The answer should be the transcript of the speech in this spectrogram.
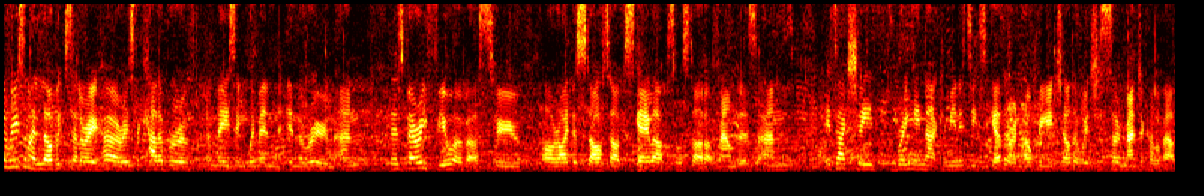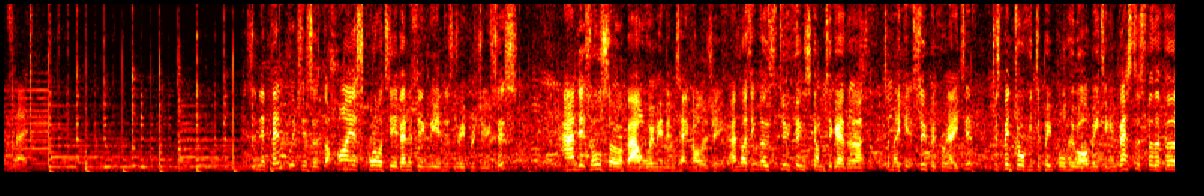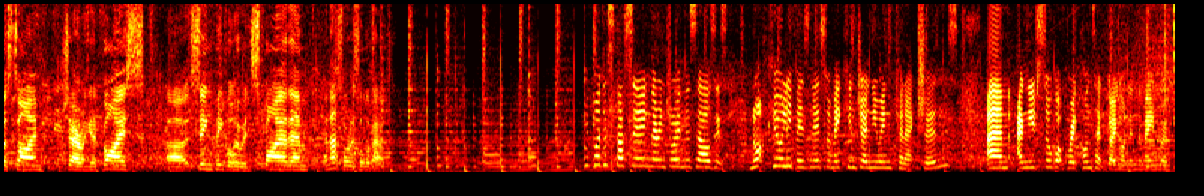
the reason I love AccelerateHER is the caliber of amazing women in the room. And there's very few of us who are either startup scale-ups or startup founders. And it's actually bringing that community together and helping each other, which is so magical about today. It's an event which is at the highest quality of anything the industry produces and it's also about women in technology. And I think those two things come together to make it super creative. Just been talking to people who are meeting investors for the first time, sharing advice, uh, seeing people who inspire them, and that's what it's all about. People are discussing, they're enjoying themselves. It's not purely business, we're making genuine connections, um, and you've still got great content going on in the main room.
